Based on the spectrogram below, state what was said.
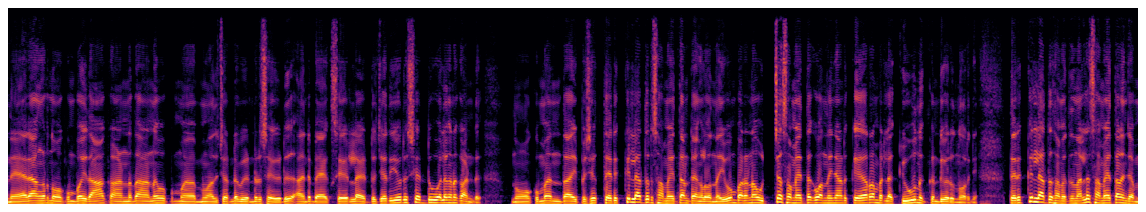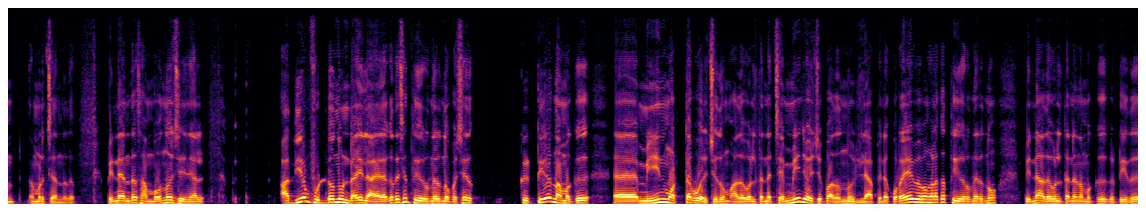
നേരെ അങ്ങോട്ട് നോക്കുമ്പോൾ ഇതാ കാണുന്നതാണ് മധുച്ചേട്ടന്റെ വീടിന്റെ ഒരു സൈഡ് അതിന്റെ ബാക്ക് സൈഡിലായിട്ട് ചെറിയൊരു ഷെഡ് പോലെ അങ്ങനെ കണ്ട്. നോക്കുമ്പോൾ എന്താ ഇപ്പം പക്ഷേ തിരക്കില്ലാത്തൊരു സമയത്താണ് ഞങ്ങൾ വന്നത്. ഇവൻ പറയണ ഉച്ച സമയത്തൊക്കെ വന്നു കഴിഞ്ഞാൽ കയറാൻ പറ്റില്ല ക്യൂ നിൽക്കേണ്ടി വരും എന്ന് പറഞ്ഞ്. തിരക്കില്ലാത്ത സമയത്ത് നല്ല സമയത്താണ് നമ്മൾ ചെന്നത്. പിന്നെ എന്താ സംഭവം എന്ന് വെച്ച് കഴിഞ്ഞാൽ അധികം ഫുഡൊന്നും ഉണ്ടായില്ല. ഏകദേശം തീർന്നിരുന്നു. പക്ഷേ കിട്ടിയത് നമുക്ക് മീൻ മുട്ട പൊരിച്ചതും അതുപോലെ തന്നെ ചെമ്മീൻ ചോദിച്ചപ്പോൾ അതൊന്നും ഇല്ല പിന്നെ കുറേ വിഭവങ്ങളൊക്കെ തീർന്നിരുന്നു. പിന്നെ അതുപോലെ തന്നെ നമുക്ക് കിട്ടിയത്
